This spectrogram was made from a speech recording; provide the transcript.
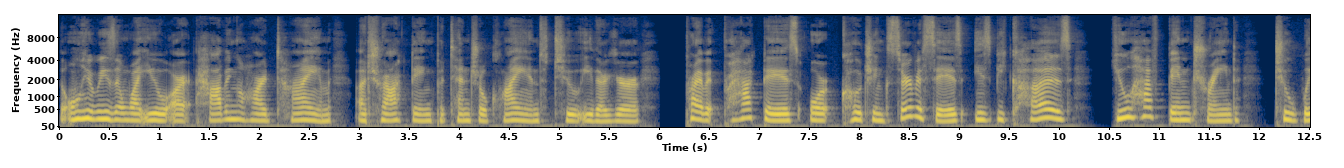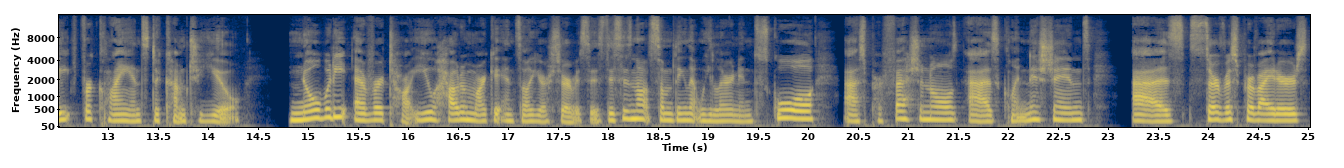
the only reason why you are having a hard time attracting potential clients to either your private practice or coaching services is because you have been trained to wait for clients to come to you. Nobody ever taught you how to market and sell your services. This is not something that we learn in school as professionals, as clinicians, as service providers.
